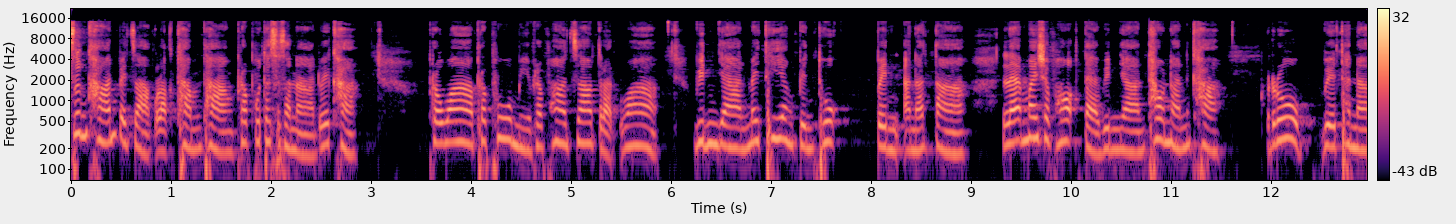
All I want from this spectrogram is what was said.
ซึ่งค้านไปจากหลักธรรมทางพระพุทธศาสนาด้วยค่ะ เพราะว่าพระผู้มีพระภาคเจ้าตรัสว่า วิญญาณไม่เที่ยงเป็นทุกข์เป็นอนัตตา และไม่เฉพาะแต่วิญญาณเท่านั้นค่ะ รูปเวทนา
